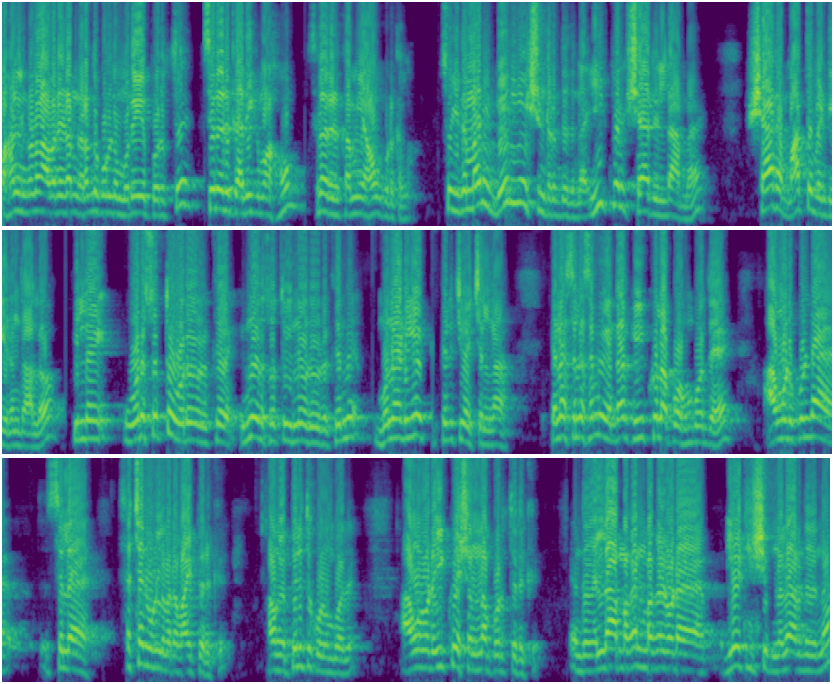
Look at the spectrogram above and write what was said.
மகன்களோ அவரிடம் நடந்து கொள்ளும் முறையை பொறுத்து சிலருக்கு அதிகமாகவும் சிலருக்கு கம்மியாகவும் கொடுக்கலாம். ஸோ இது மாதிரி வேரியேஷன் இருந்ததுன்னா ஈக்குவல் ஷேர் இல்லாம ஷேரை மாத்த வேண்டி இருந்தாலோ இல்லை ஒரு சொத்து ஒருவருக்கு இன்னொரு சொத்து இன்னொருவருக்குன்னு முன்னாடியே பிரிச்சு வச்சிடலாம். ஏன்னா சில சமயம் எல்லாருக்கும் ஈக்குவலா போகும்போது அவங்களுக்குள்ள சில சச்சரவுகள் வர வாய்ப்பு இருக்கு. அவங்க பிரித்து கொள்ளும்போது அவங்களோட ஈக்குவேஷன்லாம் பொறுத்து இருக்கு. இந்த எல்லா மகன் மகளோட ரிலேஷன்ஷிப் நல்லா இருந்ததுன்னா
